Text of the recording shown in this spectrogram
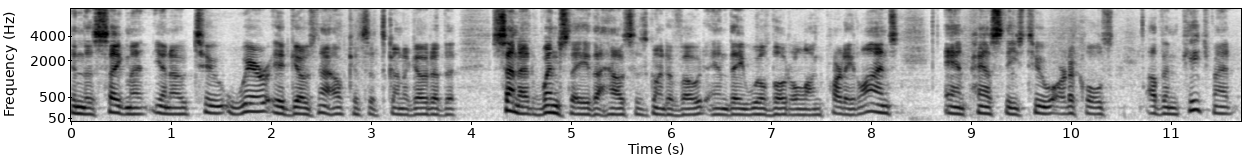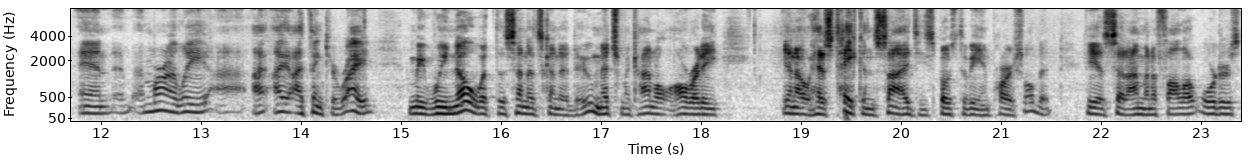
in this segment, you know, to where it goes now, because it's going to go to the Senate Wednesday. The House is going to vote, and they will vote along party lines and pass these two articles of impeachment. And uh, Marili, I, I, I think you're right. I mean, we know what the Senate's going to do. Mitch McConnell already you know, has taken sides. He's supposed to be impartial, but he has said, I'm going to follow orders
